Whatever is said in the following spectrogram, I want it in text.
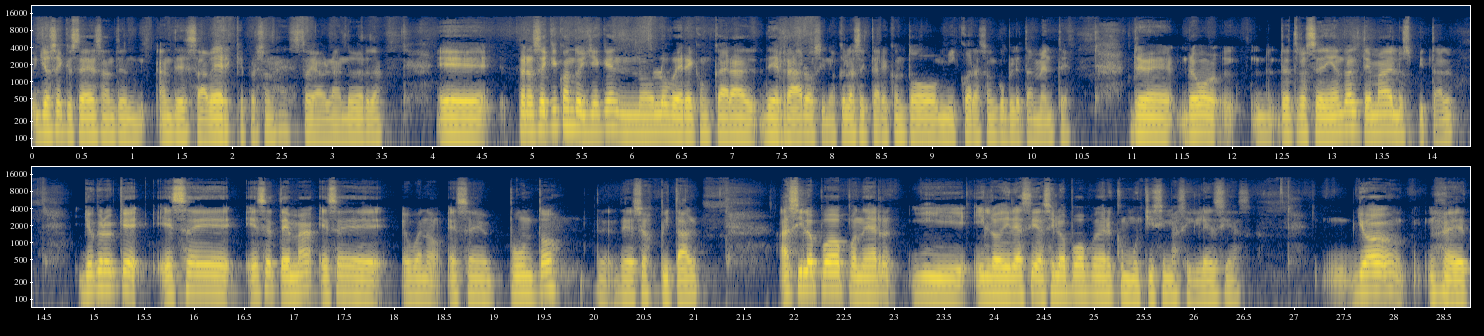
yo sé que ustedes han de, de saber qué personas estoy hablando, ¿verdad? Eh, pero sé que cuando llegue no lo veré con cara de raro, sino que lo aceptaré con todo mi corazón completamente. retrocediendo al tema del hospital, yo creo que ese, ese tema, ese, eh, bueno, ese punto de, ese hospital, así lo puedo poner y, y, lo diré así, así lo puedo poner con muchísimas iglesias. Yo, eh,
